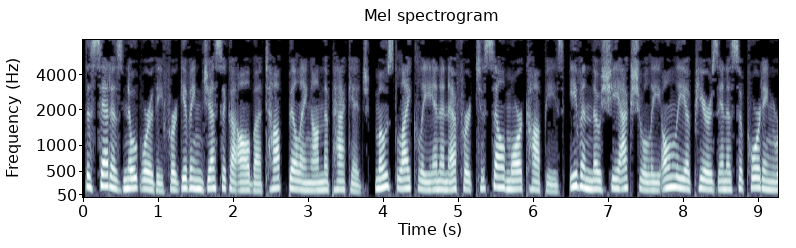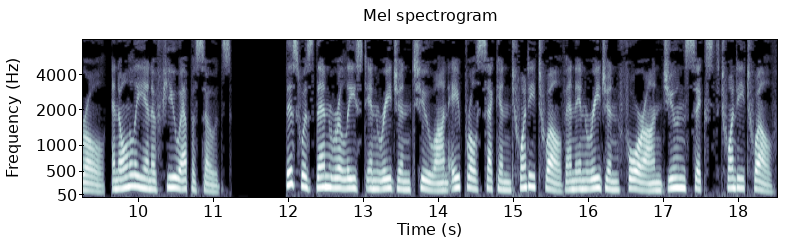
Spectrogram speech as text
The set is noteworthy for giving Jessica Alba top billing on the package, most likely in an effort to sell more copies, even though she actually only appears in a supporting role, and only in a few episodes. This was then released in Region 2 on April 2, 2012 and in Region 4 on June 6, 2012.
